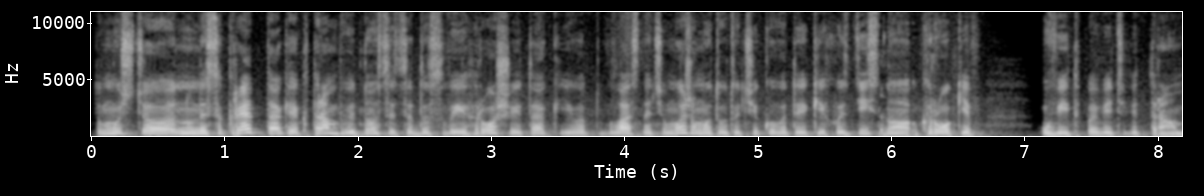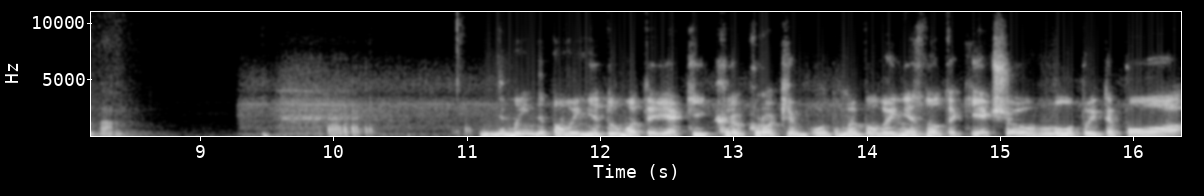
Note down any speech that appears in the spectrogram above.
Тому що ну не секрет, так як Трамп відноситься до своїх грошей, так і от власне, чи можемо тут очікувати якихось дійсно кроків у відповідь від Трампа? Ми не повинні думати, які кр- кроки будуть. Ми повинні знов таки, якщо влупити по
